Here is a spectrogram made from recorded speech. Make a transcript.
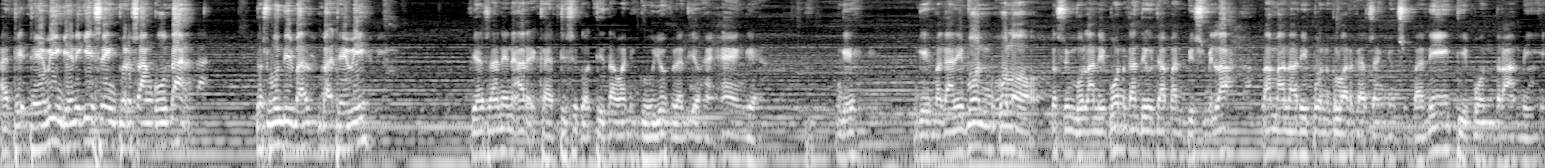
Adik Dewi nggih niki sing bersangkutan. Terus pundi Mbak, Mbak Dewi? Biasanya nek arek gadis kok ditawani guyu berarti ya heeng nggih. Nggih. Nggih, makanipun kula kesimpulanipun kanthi ucapan bismillah lamanaripun keluarga saking Subani dipun trami.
